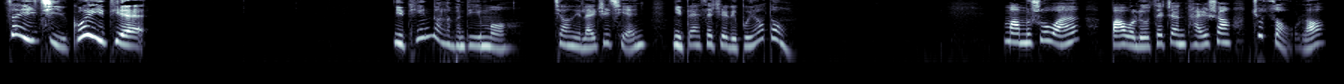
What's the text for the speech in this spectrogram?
在一起过一天。你听到了吗，蒂姆？叫你来之前，你待在这里不要动。妈妈说完，把我留在站台上就走了。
